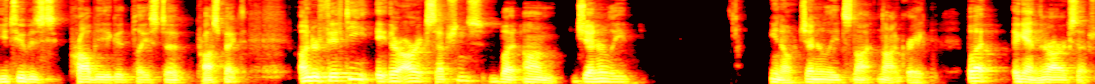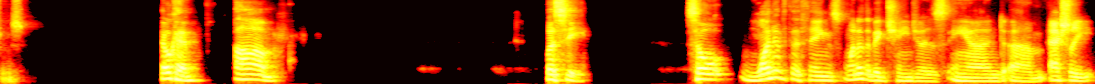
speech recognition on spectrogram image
YouTube is probably a good place to prospect. Under 50, there are exceptions, but um, generally you know, generally it's not not great. But again, there are exceptions. Okay. Um let's see. So one of the things, one of the big changes, and um, actually,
